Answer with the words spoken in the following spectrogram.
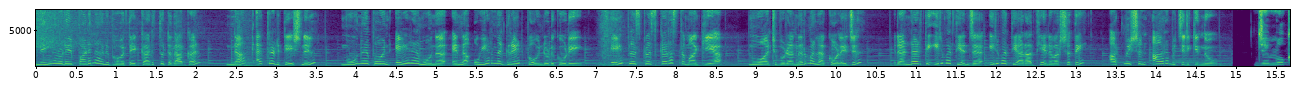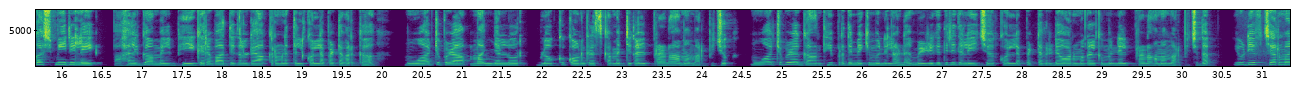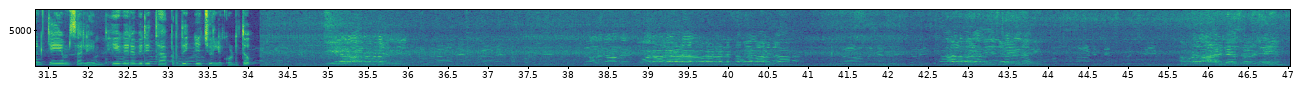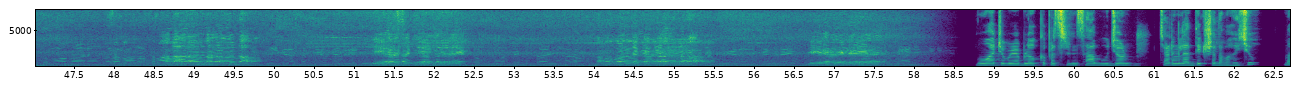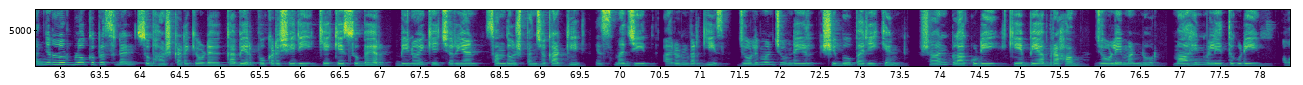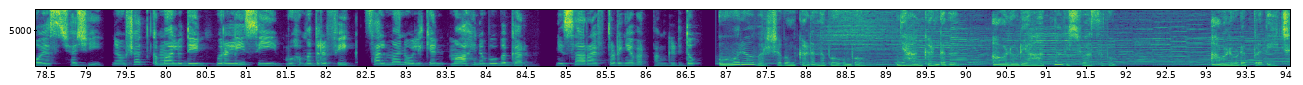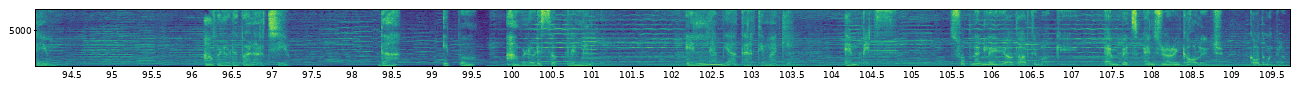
നിങ്ങളുടെ പഠനാനുഭവത്തെ കരുത്തുറ്റതാക്കാൻ നാക് അക്രഡിറ്റേഷനിൽ മൂന്ന് പോയിന്റ് ഏഴ് മൂന്ന് എന്ന ഉയർന്ന ഗ്രേഡ് പോയിന്റോട് കൂടി എ പ്ലസ് പ്ലസ് കരസ്ഥമാക്കിയ മൂവാറ്റുപുഴ നിർമ്മല കോളേജിൽ രണ്ടായിരത്തി ഇരുപത്തിയഞ്ച് ഇരുപത്തിയാറ് അധ്യയന വർഷത്തെ അഡ്മിഷൻ ആരംഭിച്ചിരിക്കുന്നു. ജമ്മു കാശ്മീരിലെ പഹൽഗാമിൽ ഭീകരവാദികളുടെ ആക്രമണത്തിൽ കൊല്ലപ്പെട്ടവർക്ക് മൂവാറ്റുപുഴ മഞ്ഞള്ളൂർ ബ്ലോക്ക് കോൺഗ്രസ് കമ്മിറ്റികൾ പ്രണാമം അർപ്പിച്ചു മൂവാറ്റുപുഴ ഗാന്ധി പ്രതിമയ്ക്ക് മുന്നിലാണ് മെഴുകുതിരി തെളിയിച്ച് കൊല്ലപ്പെട്ടവരുടെ ഓർമ്മകൾക്ക് മുന്നിൽ പ്രണാമം അർപ്പിച്ചത് U D F chairman K M Salim ഭീകരവിരുദ്ധ പ്രതിജ്ഞ ചൊല്ലിക്കൊടുത്തു. Muvattupuzha block president Sabu John ചടങ്ങിൽ അധ്യക്ഷത വഹിച്ചു Manjalloor block president Subhash Kadaykkodu Kabeer Pookkadassery K K Zubair Binoy K Cherian Santhosh Panchakkattil S Majeed Arun Varghese Jolimon Choondayil Shibu Pareekkan Shan Plakkudi K P Abraham Joly Mannoor Mahin Veliyathukudi O S Sasi Noushad Kamaludheen Murali C Muhammad Rafeeq Salman Olikkan Mahin Aboobacker Nisar Raif തുടങ്ങിയവർ പങ്കെടുത്തു. ഓരോ വർഷവും കടന്നു പോകുമ്പോൾ ഞാൻ കണ്ടത് അവളുടെ ആത്മവിശ്വാസവും അവളുടെ പ്രതീക്ഷയും അവളുടെ വളർച്ചയും. ദാ ഇപ്പോ അവളുടെ സ്വപ്നങ്ങളും എല്ലാം യാഥാർത്ഥ്യമാക്കി എംബിറ്റ്സ്. സ്വപ്നങ്ങളെ യാഥാർത്ഥ്യമാക്കി എംബിറ്റ്സ് എഞ്ചിനീയറിംഗ് കോളേജ് കോതമംഗലം.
